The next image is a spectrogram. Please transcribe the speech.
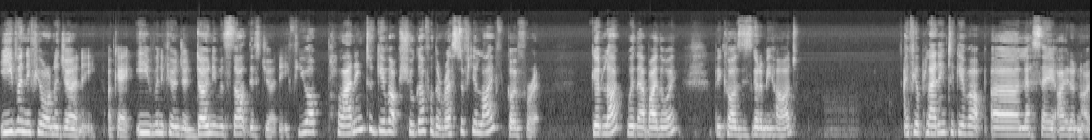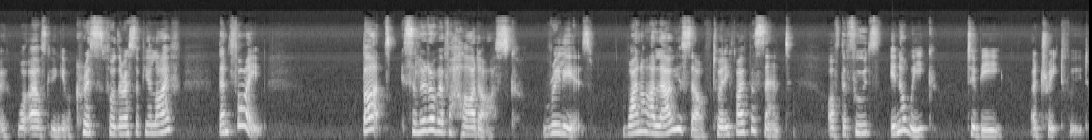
even if you're on a journey, okay, even if you're on a journey, don't even start this journey. If you are planning to give up sugar for the rest of your life, go for it. Good luck with that, by the way, because it's going to be hard. If you're planning to give up, uh, let's say, I don't know, what else can you give? A crisp for the rest of your life? Then fine. But it's a little bit of a hard ask, really is. Why not allow yourself 25% of the foods in a week to be a treat food?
